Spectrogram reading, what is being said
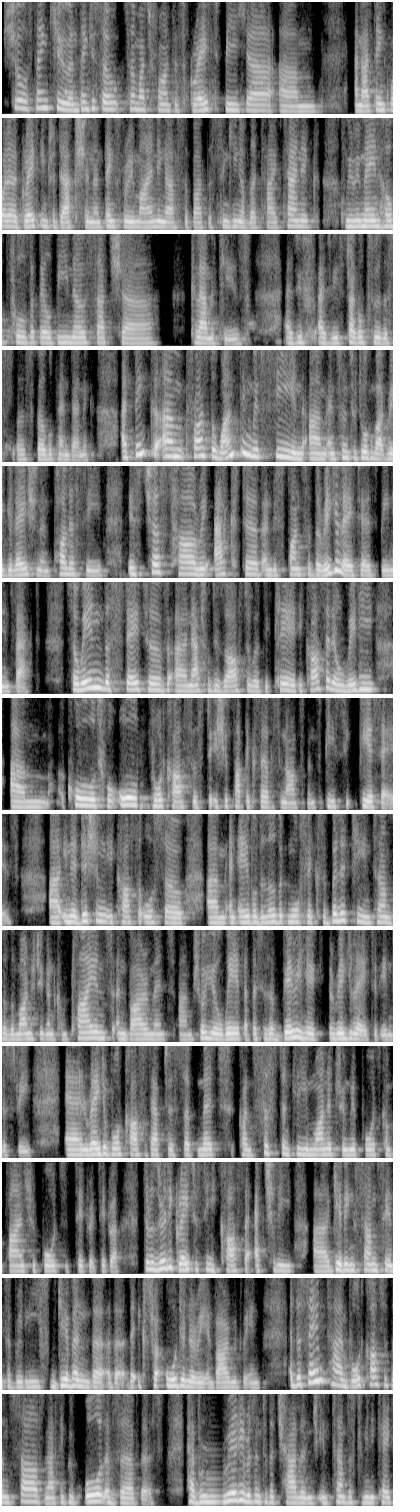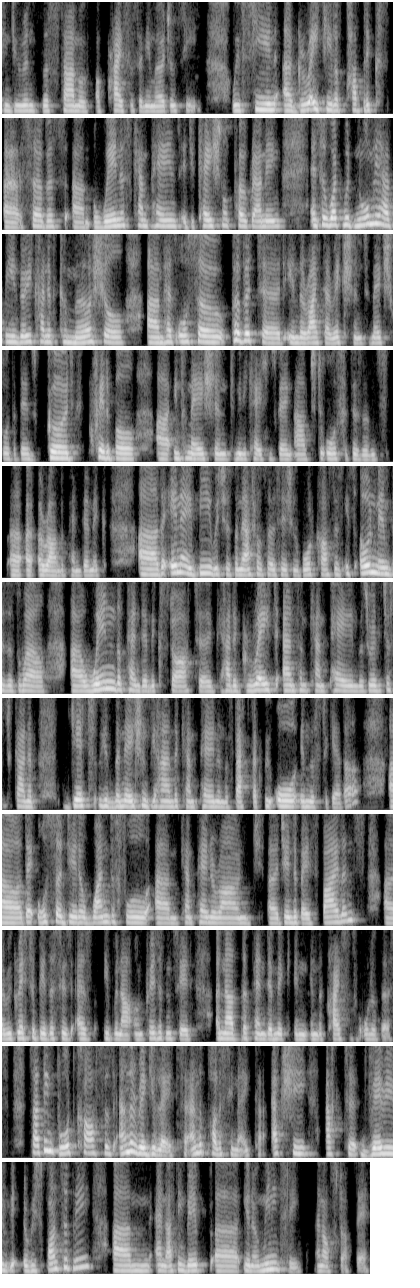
Sure, thank you. And thank you so, so much, Franz. It's great to be here. Um, And I think what a great introduction, and thanks for reminding us about the sinking of the Titanic. We remain hopeful that there'll be no such uh, calamities as we as we struggle through this, uh, global pandemic. I think, um, Franz, the one thing we've seen, um, and since we're talking about regulation and policy, is just how reactive and responsive the regulator has been. In fact, so when the state of uh, national disaster was declared, ICASA had already um, called for all broadcasters to issue public service announcements, PC, PSAs. Uh, in addition, ICASA also um, enabled a little bit more flexibility in terms of the monitoring and compliance environment. I'm sure you're aware that this is a very regulated industry, and radio broadcasters have to submit consistently monitoring reports, compliance reports, etc., etc. So it was really great to see ICASA actually uh, giving some sense of relief given the, the, the extraordinary environment we're in. At the same time, broadcasters themselves, and I think we've all observed this, have really risen to the challenge in terms of communicating during this time of, of crisis and emergency. We've seen a great deal of public uh, service um, awareness campaigns, educational programming. And so, what would normally have been very kind of commercial um, has also pivoted in the right direction to make sure that there's good, credible uh, information, communications going out to all citizens uh, around the pandemic. Uh, the NAB, which is the National Association of Broadcasters, its own members as well, uh, when the pandemic started, had a great anthem campaign, was really just to kind of get you know, the nation behind the campaign and the fact that we're all in this together. Uh, they also did a wonderful um, campaign around uh, gender based violence. Uh, regrettably, this is, as even our own president said, another pandemic in, in the crisis of all of this. So I think broadcasters and the regulator and the policymaker actually acted very re- responsibly um, and I think very uh, you know meaningfully. And I'll stop there.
